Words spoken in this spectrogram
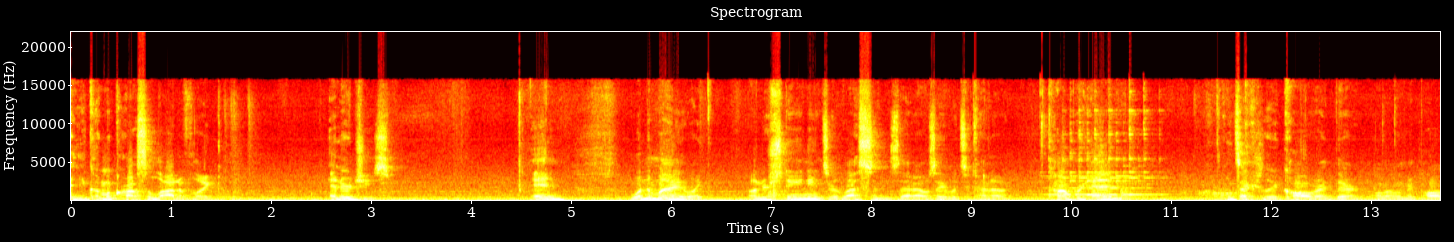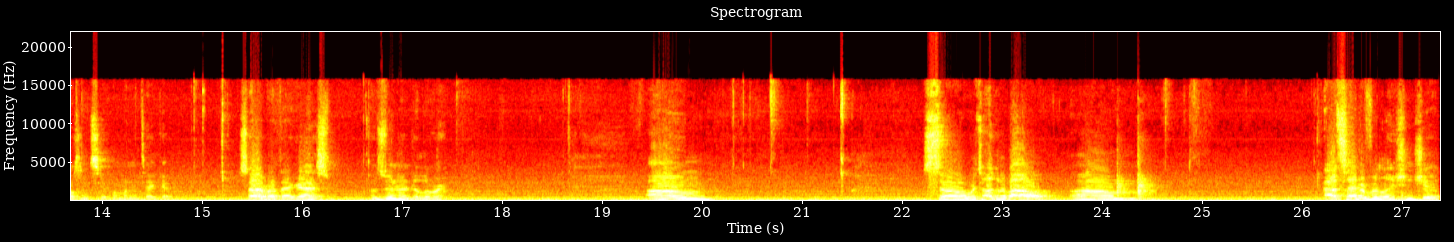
And you come across a lot of like energies. And one of my like understandings or lessons that I was able to kind of comprehend it's actually a call right there. Hold on, let me pause and see if I'm going to take it. Sorry about that, guys. I was doing a delivery. Um, so we're talking about um, outside of relationship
